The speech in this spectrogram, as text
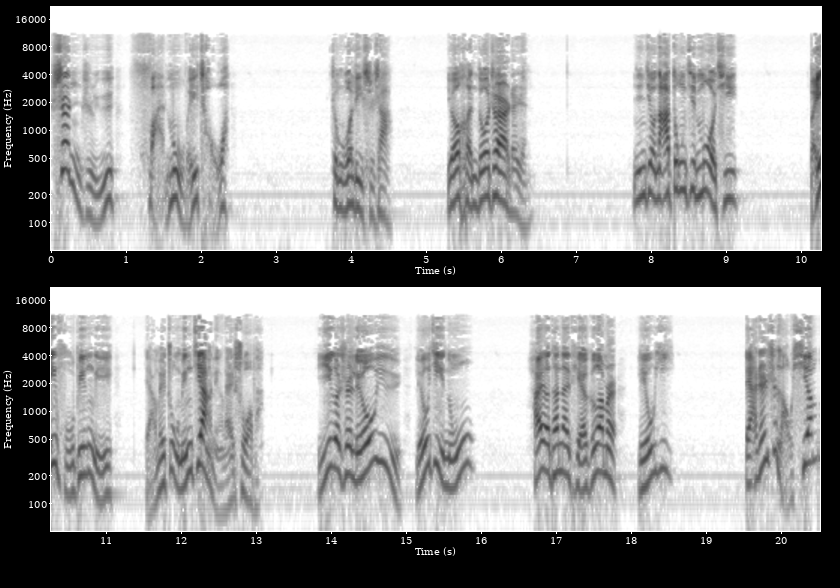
甚至于反目为仇啊！中国历史上有很多这样的人。您就拿东晋末期北府兵里两位著名将领来说吧，一个是刘裕、刘季奴，还有他那铁哥们刘毅，俩人是老乡，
